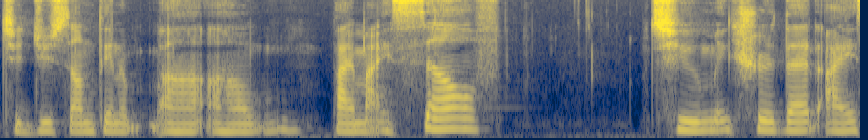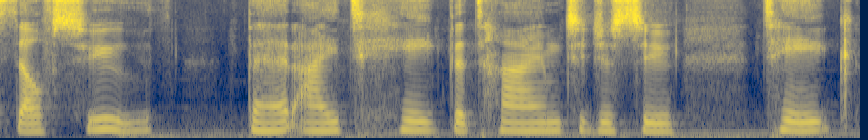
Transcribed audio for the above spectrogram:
to do something uh, um, by myself to make sure that I self soothe, that I take the time to just to take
